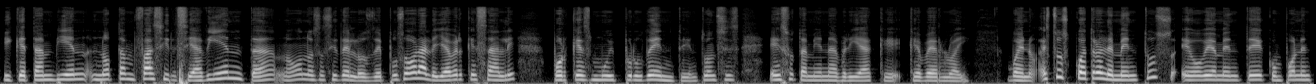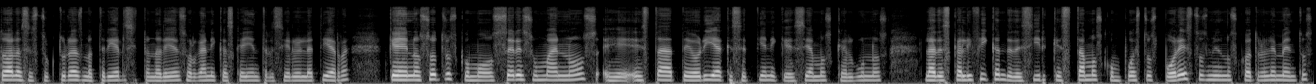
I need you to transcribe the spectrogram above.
y que también no tan fácil se avienta, ¿no? No es así de los de pues órale, ya ver qué sale, porque es muy prudente. Entonces, eso también habría que, verlo ahí. Bueno, estos cuatro elementos eh, obviamente componen todas las estructuras materiales y tonalidades orgánicas que hay entre el cielo y la tierra, que nosotros como seres humanos, eh, esta teoría que se tiene y que decíamos que algunos la descalifican de decir que estamos compuestos por estos mismos cuatro elementos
